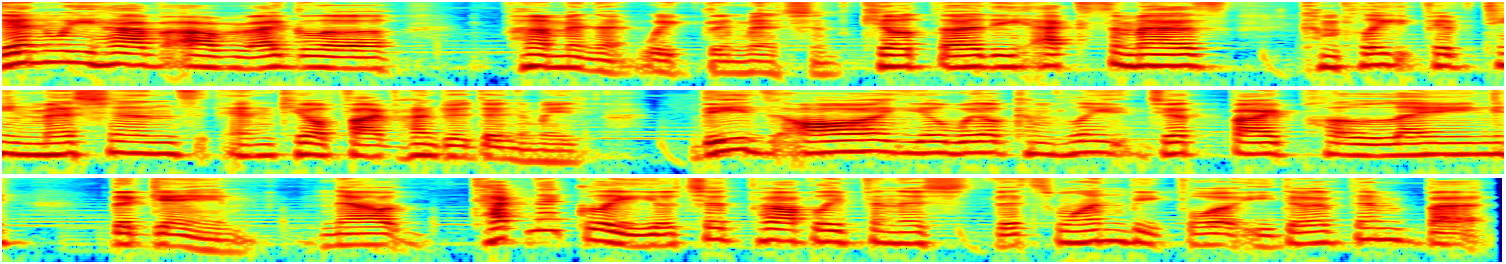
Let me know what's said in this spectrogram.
Then we have our regular permanent weekly mission. Kill 30 Eximus, complete 15 missions, and kill 500 enemies. These all you will complete just by playing the game. Now, technically, you should probably finish this one before either of them, but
